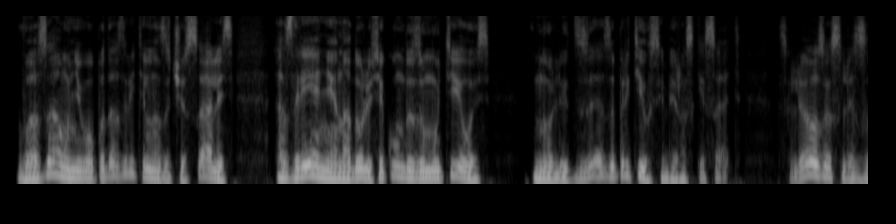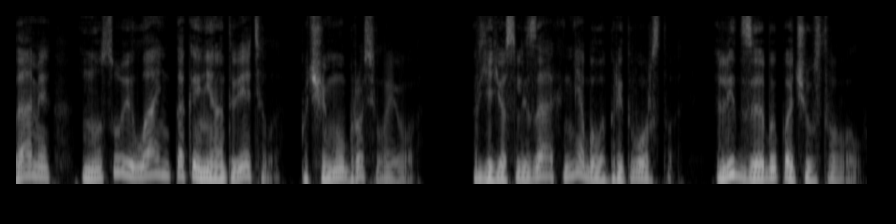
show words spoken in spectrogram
Глаза у него подозрительно зачесались, а зрение на долю секунды замутилось, но Лидзе запретил себе раскисать. Слезы слезами, но Суэлань так и не ответила, почему бросила его. В ее слезах не было притворства. Лидзе бы почувствовал.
